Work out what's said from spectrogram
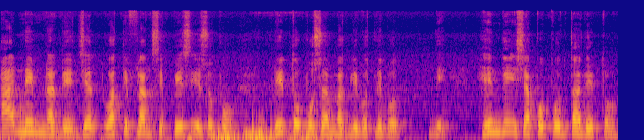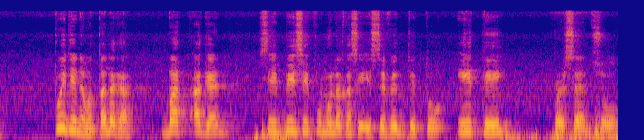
anim na digit. What if lang si PCSO po, dito po sa maglibot-libot. Di, hindi siya pupunta dito. Pwede naman talaga. But again, si basic formula kasi is 70 to 80%. So,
